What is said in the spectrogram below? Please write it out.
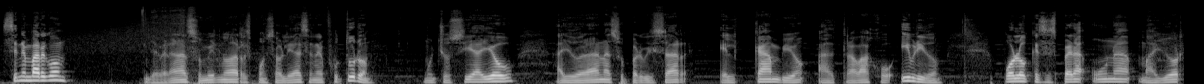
Sin embargo, deberán asumir nuevas responsabilidades en el futuro. Muchos CIO ayudarán a supervisar el cambio al trabajo híbrido, por lo que se espera una mayor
